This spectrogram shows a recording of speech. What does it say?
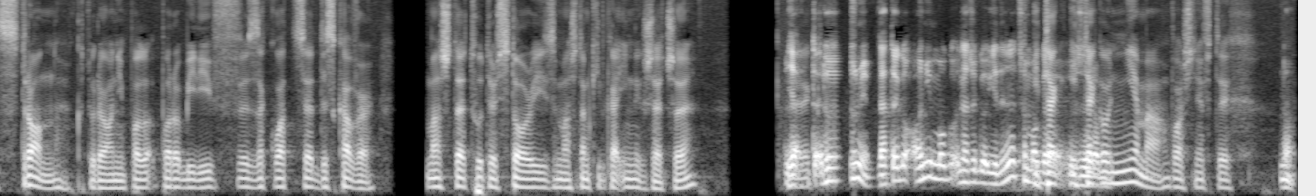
stron, które oni po, porobili w zakładce Discover. Masz te Twitter Stories, masz tam kilka innych rzeczy. Ja to rozumiem. Dlatego oni mogą, dlaczego jedyne co I, mogę tak, I tego nie ma właśnie w tych. no,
